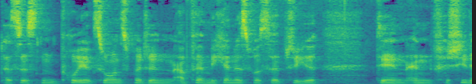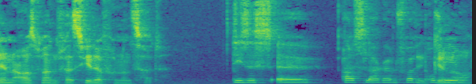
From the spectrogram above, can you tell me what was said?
Das ist ein Projektionsmittel, ein Abwehrmechanismus der Psyche, den in verschiedenen Ausmaßen fast jeder von uns hat. dieses, äh, Auslagern von Problemen, Genau.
